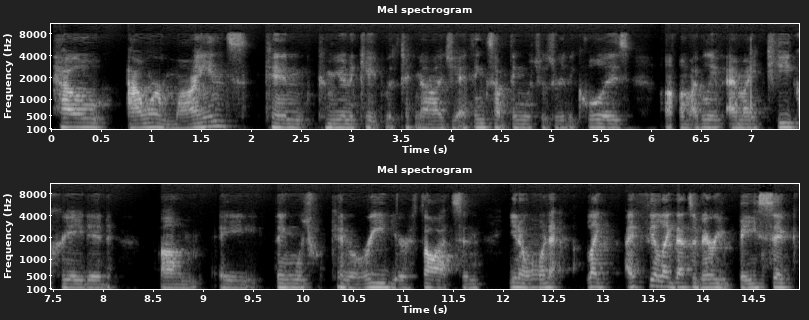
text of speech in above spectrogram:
how our minds can communicate with technology. I think something which was really cool is um, I believe MIT created um, a thing which can read your thoughts, and you know when like I feel like that's a very basic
